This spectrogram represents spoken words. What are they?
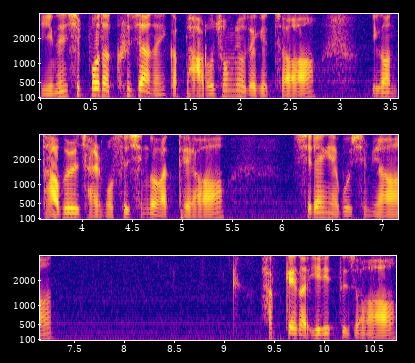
2는 10보다 크지 않으니까 바로 종료되겠죠. 이건 답을 잘못 쓰신 것 같아요. 실행해 보시면 합계가 1이 뜨죠.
